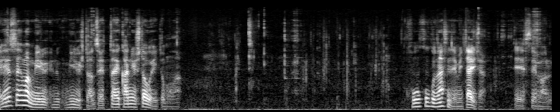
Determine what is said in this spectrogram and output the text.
ASMR 見る見る人は絶対加入した方がいいと思うな。広告なしで見たいじゃん。ASMR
